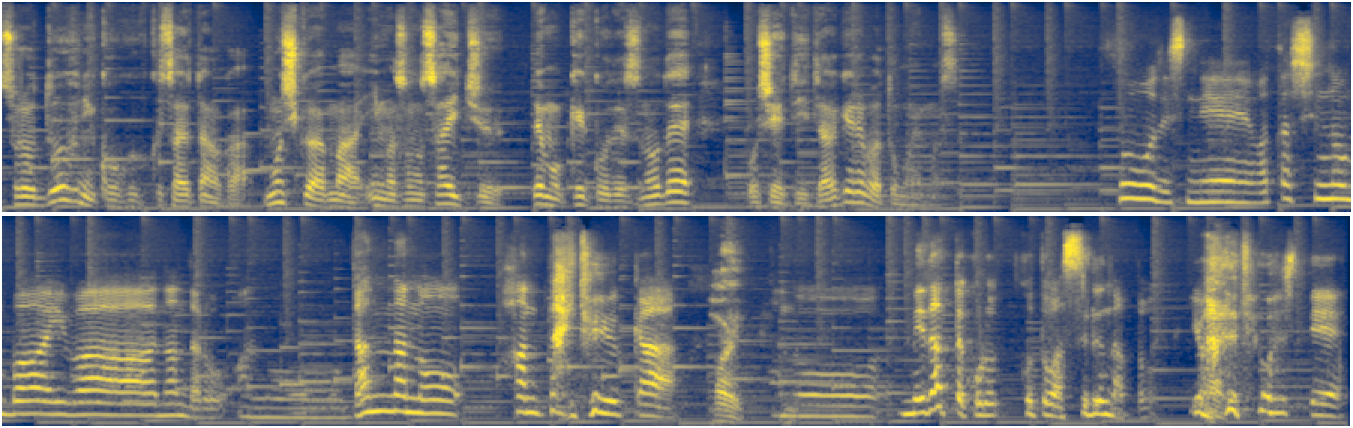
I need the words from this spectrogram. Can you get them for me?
それをどういうふうに克服されたのかもしくはまあ今その最中でも結構ですので教えていただければと思います。そうですね。私の場合はなんだろう。あの旦那の反対というかはい、あの目立ったことことはするなと言われてまして、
